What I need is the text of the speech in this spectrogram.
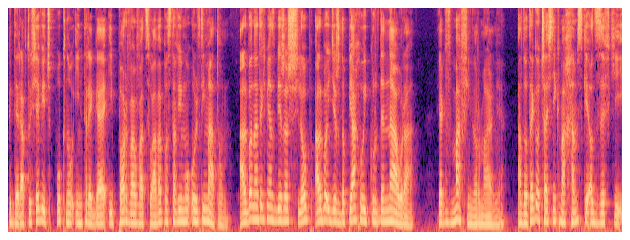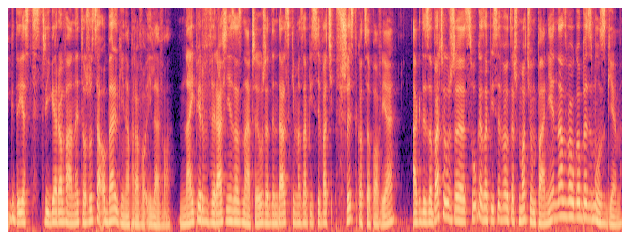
Gdy Raptusiewicz uknął intrygę i porwał Wacława, postawił mu ultimatum. Albo natychmiast bierzesz ślub, albo idziesz do piachu i kurde naura. Jak w mafii normalnie. A do tego Cześnik ma chamskie odzywki i gdy jest striggerowany, to rzuca obelgi na prawo i lewo. Najpierw wyraźnie zaznaczył, że Dyndalski ma zapisywać wszystko, co powie, a gdy zobaczył, że sługa zapisywał też mocium panie, nazwał go bezmózgiem.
